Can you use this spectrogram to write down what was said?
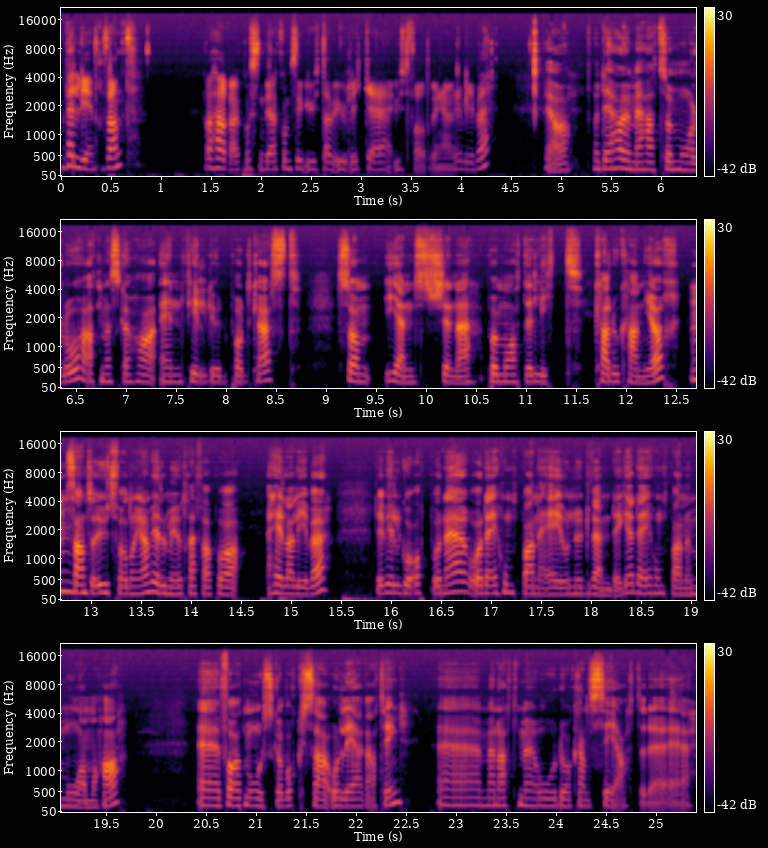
veldig interessant å høre hvordan de har kommet seg ut av ulike utfordringer i livet. Ja, og det har jo vi hatt som mål òg, at vi skal ha en feel good-podkast som gjenskinner på en måte litt hva du kan gjøre. Mm. Sant? Og utfordringer vil vi jo treffe på hele livet. Det vil gå opp og ned, og de humpene er jo nødvendige. De humpene må vi ha eh, for at vi òg skal vokse og lære ting. Eh, men at vi òg da kan se at det er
